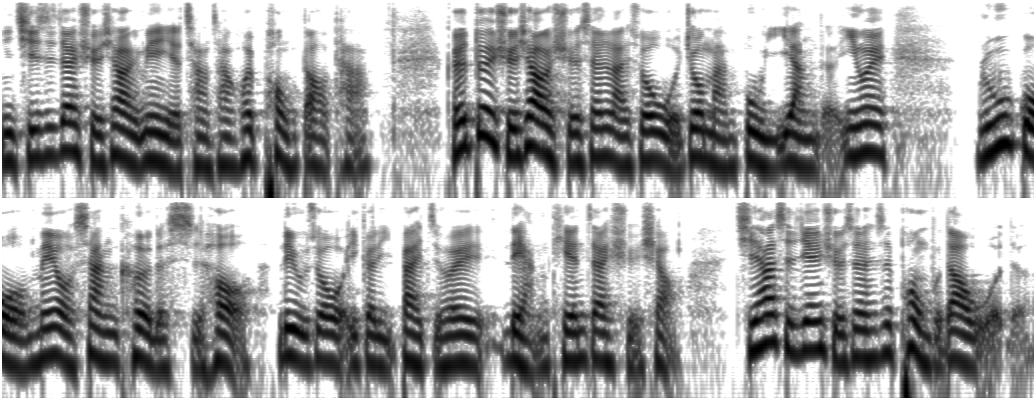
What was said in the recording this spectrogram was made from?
你其实在学校里面也常常会碰到他。可是对学校的学生来说，我就蛮不一样的，因为如果没有上课的时候，例如说我一个礼拜只会两天在学校，其他时间学生是碰不到我的。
